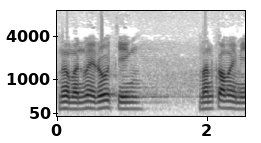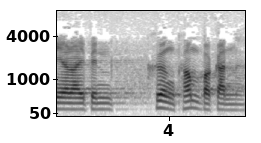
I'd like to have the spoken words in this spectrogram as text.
เมื่อมันไม่รู้จริง มันก็ไม่มีอะไรเป็นเครื่องค้ำประกันนะ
